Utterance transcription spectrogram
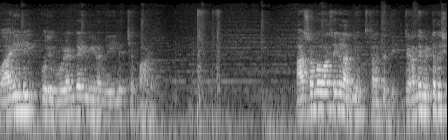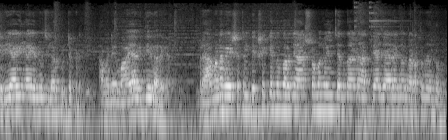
വാരിയിലിൽ ഒരു മുഴങ്കൈ വീണ നീലിച്ച പാടും. ആശ്രമവാസികൾ അറിഞ്ഞു സ്ഥലത്തെത്തി. ജടനെ വിട്ടത് ശരിയായില്ല എന്ന് ചിലർ കുറ്റപ്പെടുത്തി. അവന് മായാവിദ്യകൾ അറിയാം. ബ്രാഹ്മണ വേഷത്തിൽ ഭിക്ഷയ്ക്കെന്നും പറഞ്ഞ ആശ്രമങ്ങളിൽ ചെന്നാണ് അത്യാചാരങ്ങൾ നടത്തുന്നതെന്നും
